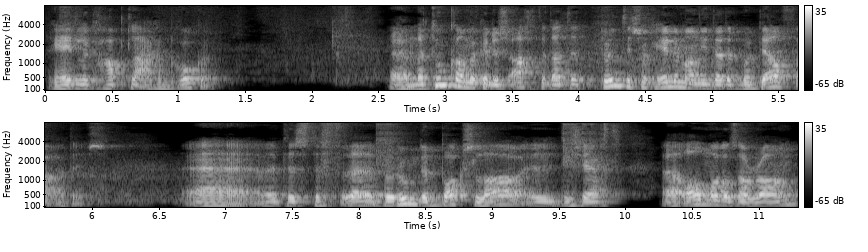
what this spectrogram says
redelijk hapklare brokken. Uh, maar toen kwam ik er dus achter dat het punt is ook helemaal niet dat het model fout is. Uh, het is de uh, beroemde Box Law die zegt all models are wrong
